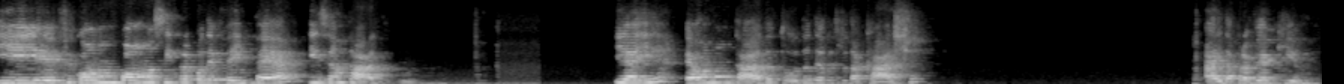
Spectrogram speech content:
E ficou num bom, assim, para poder ver em pé e sentado. E aí, ela montada toda dentro da caixa. Aí dá para ver aqui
